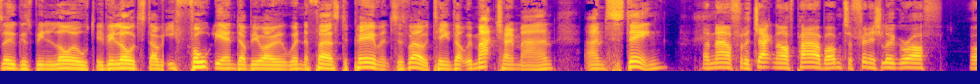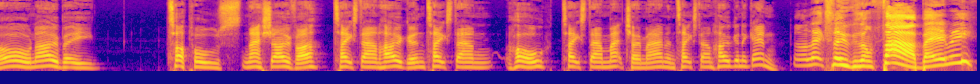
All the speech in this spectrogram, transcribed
Luger's been loyal. He's been loyal to W. He fought the NWO when the first appearance as well. Teamed up with Macho Man and Sting. And now for the jackknife powerbomb to finish Luger off. Oh no, but he topples Nash over, takes down Hogan, takes down Hall, takes down Macho Man, and takes down Hogan again. Oh, Lex Luger's on fire, baby.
